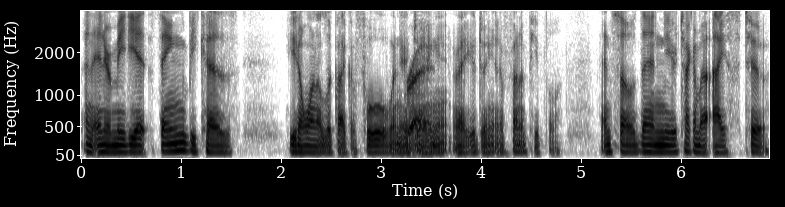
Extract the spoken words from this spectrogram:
an intermediate thing because you don't want to look like a fool when you're Right. doing it, right? You're doing it in front of people. And so then you're talking about ice too,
